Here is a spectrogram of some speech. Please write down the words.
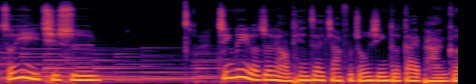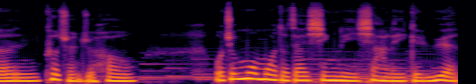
所以其实经历了这两天在家福中心的带盘跟课程之后，我就默默的在心里下了一个愿，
